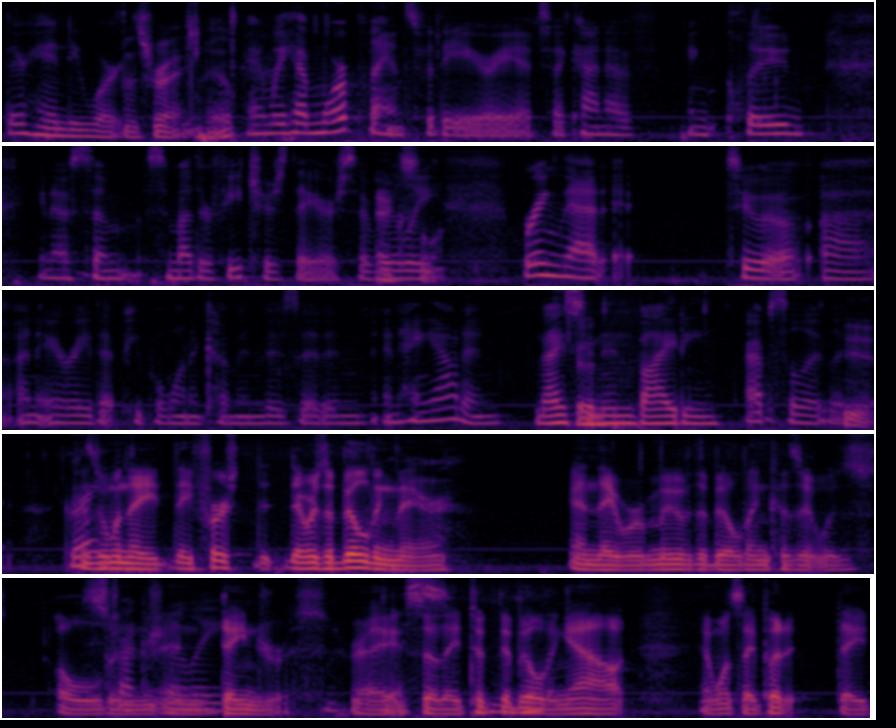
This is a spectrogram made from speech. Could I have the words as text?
their handiwork. That's right. Yep. And we have more plans for the area to kind of include, you know, some some other features there. So really Excellent. bring that to a, uh, an area that people want to come and visit and, and hang out in. Nice and inviting. Absolutely. Yeah. Because when they, they first, there was a building there and they removed the building because it was old and, and dangerous, right? So they took the building out and once they put it, they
